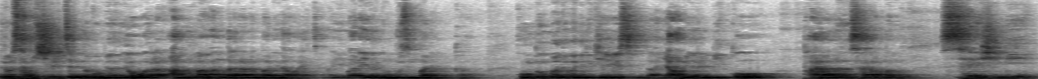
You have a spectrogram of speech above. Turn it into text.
여러분 31절에도 보면 여호와를 악망한다라는 말이 나와 있잖아요. 이 말이 여러분 무슨 말입니까? 공동 번역은 이렇게 얘기했습니다. 야훼를 믿고 바라는 사람은 새 힘이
